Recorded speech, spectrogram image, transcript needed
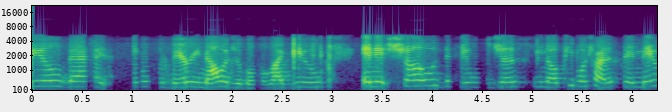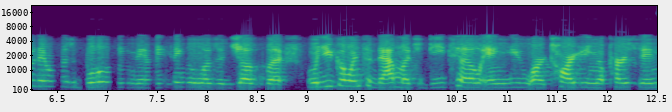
Feel that they were very knowledgeable, like you, and it shows that it was just, you know, people try to say maybe they were just bullying them, they think it was a joke, but when you go into that much detail and you are targeting a person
